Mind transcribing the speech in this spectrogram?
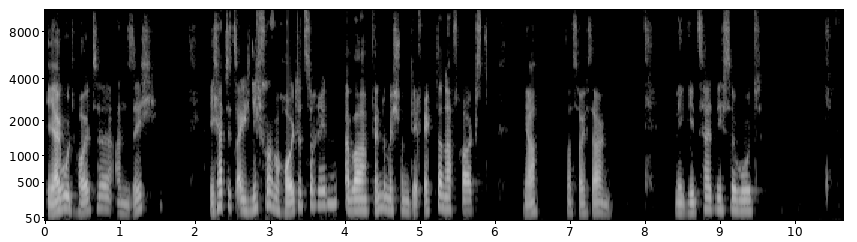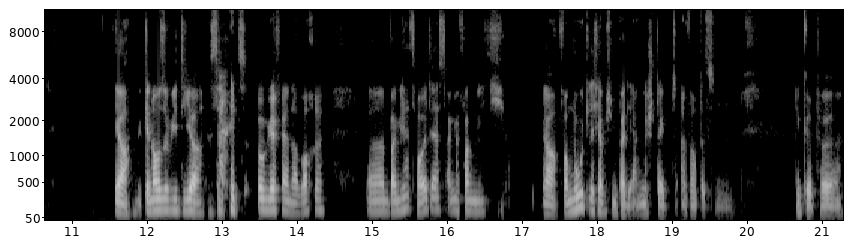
Ja, gut, heute an sich. Ich hatte jetzt eigentlich nicht vor, über heute zu reden, aber wenn du mich schon direkt danach fragst, ja, was soll ich sagen? Mir geht's halt nicht so gut. Ja, genauso wie dir, seit ungefähr einer Woche. Äh, bei mir hat es heute erst angefangen. Ich, ja, vermutlich habe ich mich bei dir angesteckt. Einfach ein bisschen eine Grippe.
